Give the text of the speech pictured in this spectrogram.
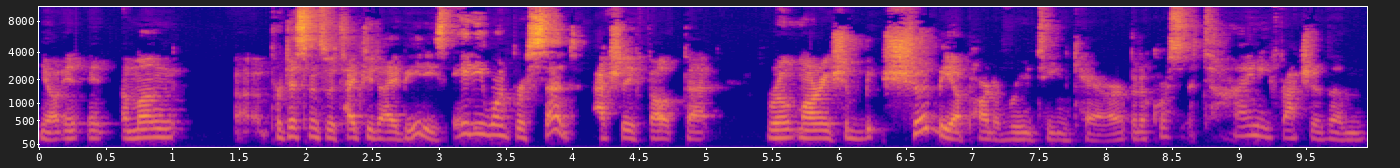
You know, in, in, among uh, participants with type 2 diabetes, 81% actually felt that remote monitoring should be, should be a part of routine care. But of course, a tiny fraction of them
